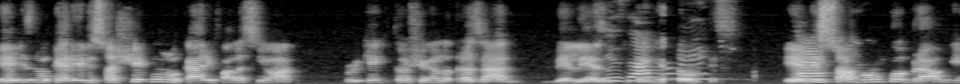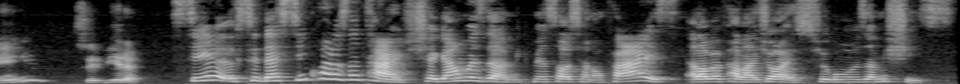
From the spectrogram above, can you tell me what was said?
Eles não querem, eles só chegam no cara e falam assim, ó, por que estão chegando atrasado? Beleza, Exatamente. Eles é. só vão cobrar alguém, você vira. Se, se der 5 horas da tarde, chegar um exame que minha sócia não faz, ela vai falar, Joyce, chegou um exame X.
